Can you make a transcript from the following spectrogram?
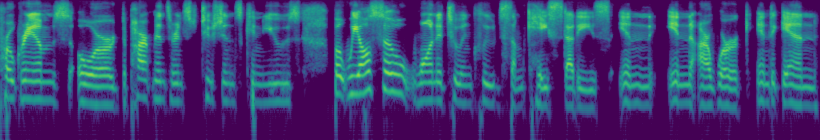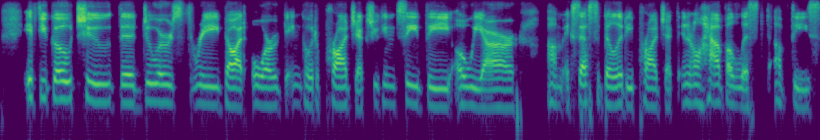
programs or departments or institutions can use, but we also wanted to include some case studies in, in our work. And again, if you go to the doers3.org and go to projects, you can see the OER um, accessibility project, and it'll have a list of these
